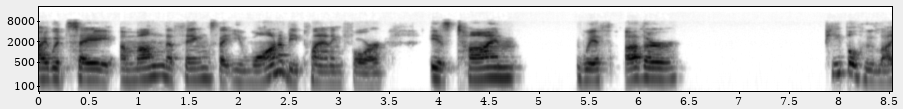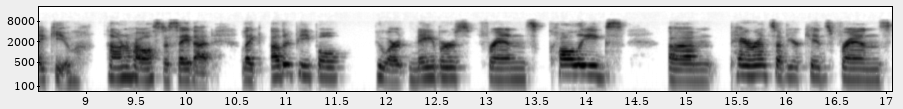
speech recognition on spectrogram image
I would say among the things that you want to be planning for is time with other people who like you. I don't know how else to say that. Like other people who are neighbors, friends, colleagues, um, parents of your kids' friends,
